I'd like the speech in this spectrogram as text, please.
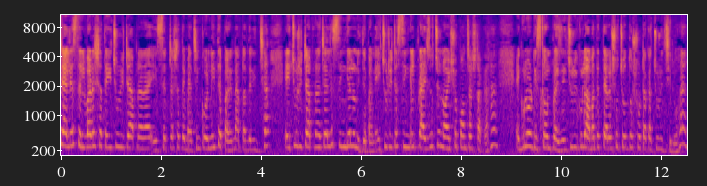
চাইলে সিলভারের সাথে এই চুড়িটা আপনারা এই সেটটার সাথে ম্যাচিং করে নিতে পারেন, আপনাদের ইচ্ছা। এই চুড়িটা আপনারা চাইলে সিঙ্গেলও নিতে পারেন। এই চুড়িটা সিঙ্গেল প্রাইস হচ্ছে নয়শো পঞ্চাশ টাকা হ্যাঁ? এগুলো ডিসকাউন্ট প্রাইস এই চুড়িগুলো আমাদের তেরোশো চোদ্দশো টাকা চুড়ি ছিল হ্যাঁ?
